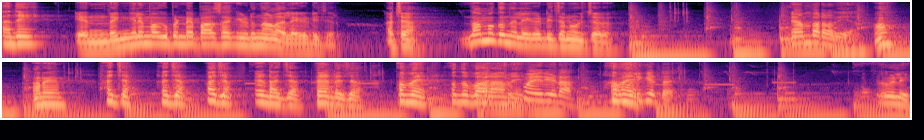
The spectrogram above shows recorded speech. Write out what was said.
അതെ. എന്തെങ്കിലും വകുപ്പിന്റെ പാസ്സാക്കി ഇടുന്ന ആളാ ലേഖ ടീച്ചർ അച്ഛാ നമുക്കൊന്ന് ലേഖ ടീച്ചറിനെ വിളിച്ചാലോ? നമ്പർ അറിയാം. ആ അറിയാം. അച്ഛാ അച്ഛാ അച്ഛാ വേണ്ട അച്ഛാ വേണ്ട അച്ഛാ. അമ്മേ ഒന്ന് പറയാമേ. വിളിക്കട്ടെ? വിളി.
